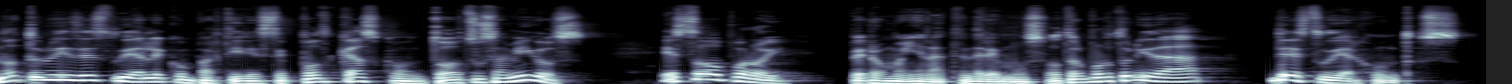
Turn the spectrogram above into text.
No te olvides de estudiarle y compartir este podcast con todos tus amigos. Es todo por hoy, pero mañana tendremos otra oportunidad de estudiar juntos.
